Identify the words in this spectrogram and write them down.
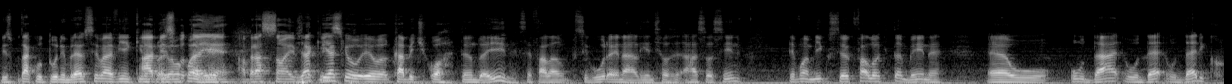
Bispo da Cultura, em breve você vai vir aqui no ah, programa bispo com tá a gente. Aí. Abração aí, já que, bispo. já que eu, eu, acabei te cortando aí, né? Você falando, segura aí na linha de raciocínio. Teve um amigo seu que falou aqui também, né? É o, o, da, o, de, o Dérico.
